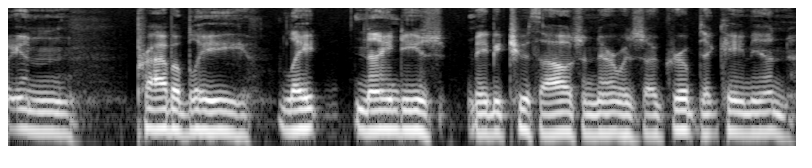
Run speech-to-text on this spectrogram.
in probably late 90s, maybe 2000, there was a group that came in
